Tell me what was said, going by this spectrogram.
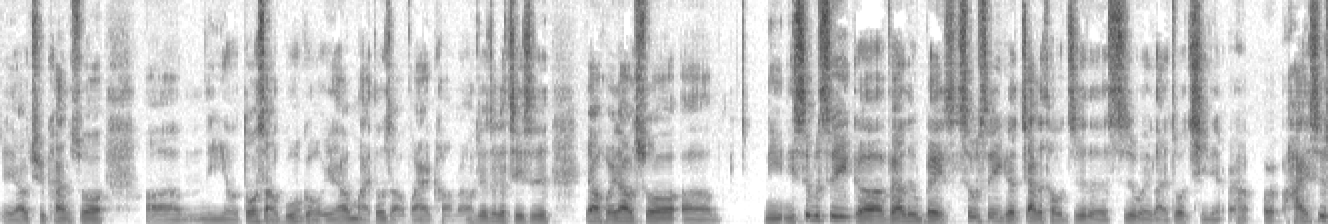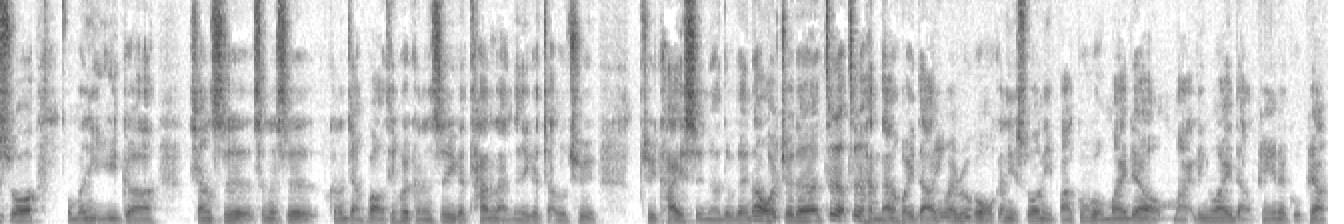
也要去看说呃你有多少 Google，也要买多少 Viacom。然后我觉得这个其实要回到说呃。你你是不是一个 value base，是不是一个价值投资的思维来做起点，而而还是说我们以一个像是甚至是可能讲不好听，会可能是一个贪婪的一个角度去去开始呢，对不对？那我会觉得这个这个很难回答，因为如果我跟你说你把 Google 卖掉买另外一档便宜的股票，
